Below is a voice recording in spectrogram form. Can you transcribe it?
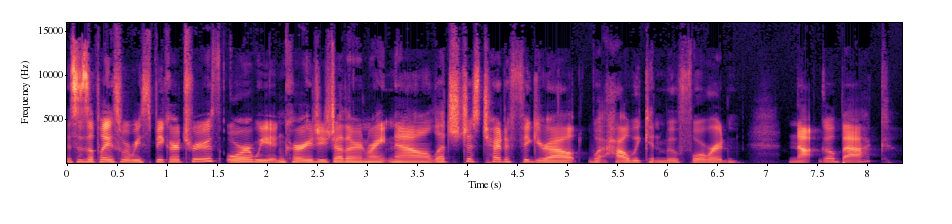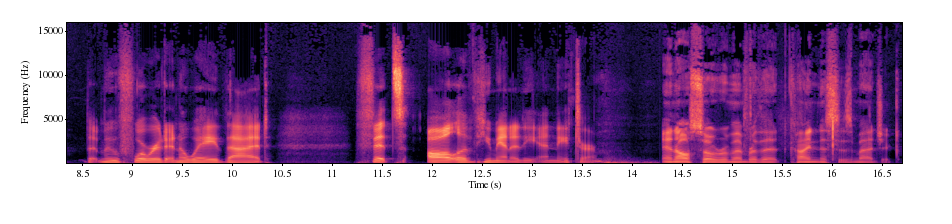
this is a place where we speak our truth or we encourage each other. And right now, let's just try to figure out what, how we can move forward, not go back, but move forward in a way that fits all of humanity and nature. And also remember that kindness is magic.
